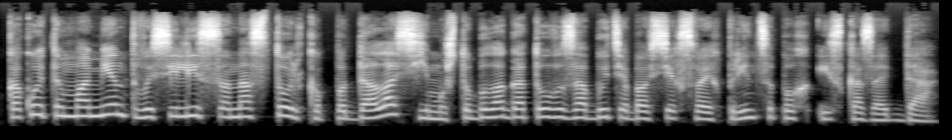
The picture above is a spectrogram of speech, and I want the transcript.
В какой-то момент Василиса настолько поддалась ему, что была готова забыть обо всех своих принципах и сказать «да».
